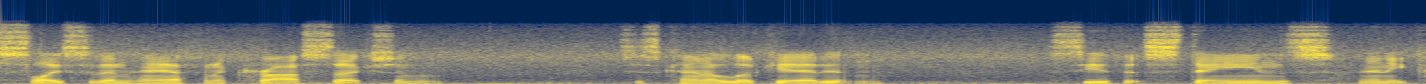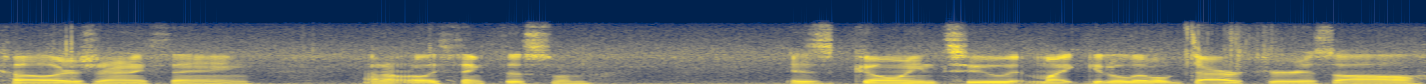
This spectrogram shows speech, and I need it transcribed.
slice it in half in a cross section and just kind of look at it and see if it stains any colors or anything. I don't really think this one is going to. It might get a little darker is all.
